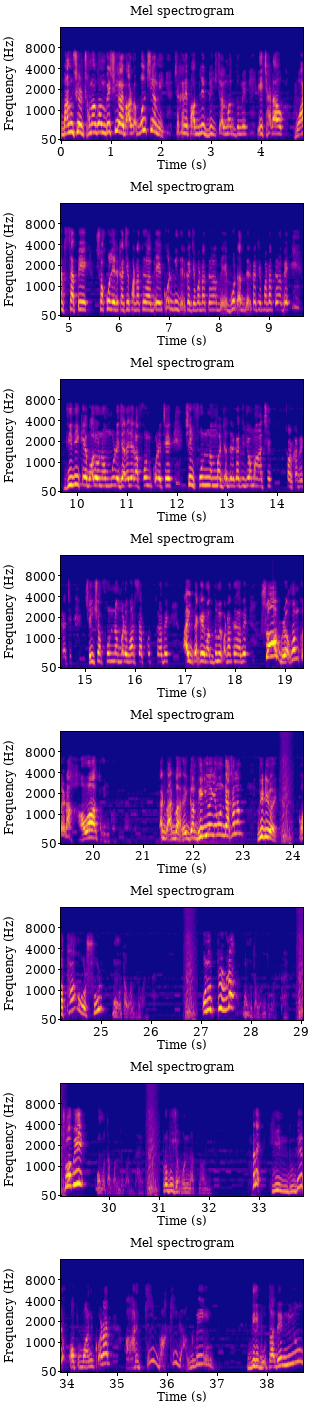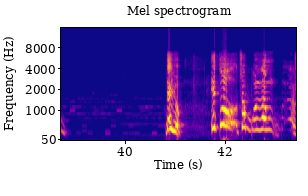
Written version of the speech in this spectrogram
মানুষের সমাগম বেশি হয়, বারবার বলছি আমি, সেখানে পাবলিক ডিজিটাল মাধ্যমে, এছাড়াও হোয়াটসঅ্যাপে সকলের কাছে পাঠাতে হবে, কর্মীদের কাছে পাঠাতে হবে, ভোটারদের কাছে পাঠাতে হবে, দিদিকে বলো নম্বরে যারা যারা ফোন করেছে, সেই ফোন নাম্বার যাদের কাছে জমা আছে, সরকারের কাছে, সেই সব ফোন নাম্বারে হোয়াটসঅ্যাপ করতে হবে আইপ্যাকের মাধ্যমে পাঠাতে হবে, সব রকম করে একটা হাওয়া তৈরি করতে হবে। আর বারবার, ওই ভিডিও যেমন দেখালাম ভিডিওয় কথা ও সুর মমতা বন্দ্যোপাধ্যায়। অনুপ্রেরণা মমতা বন্দ্যোপাধ্যায়। ছবি মমতা বন্দ্যোপাধ্যায়। প্রভু জগন্নাথ নন। মানে হিন্দুদের অপমান করার আর কি বাকি রাখবেন দেবতাদের নিয়েও। যাই হোক, এ তো সব বললাম,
